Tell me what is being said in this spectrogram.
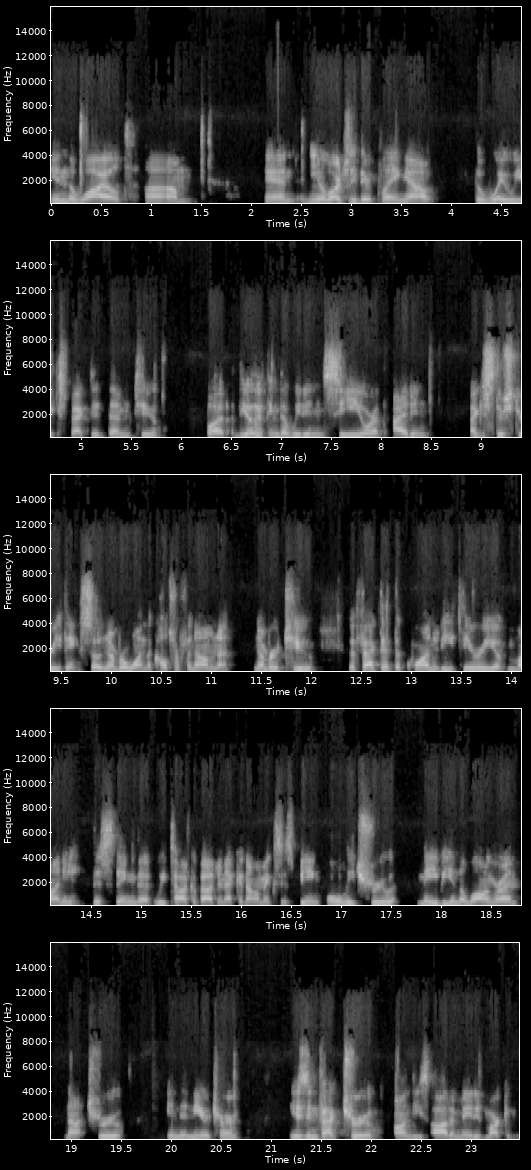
in the wild, um, and you know, largely they're playing out the way we expected them to. But the other thing that we didn't see, or I didn't, I guess there's three things. So number one, the cultural phenomena. Number two, the fact that the quantity theory of money, this thing that we talk about in economics, is being only true maybe in the long run, not true in the near term is in fact true on these automated market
